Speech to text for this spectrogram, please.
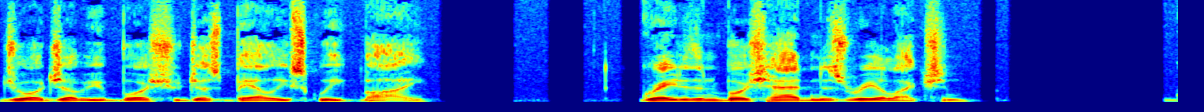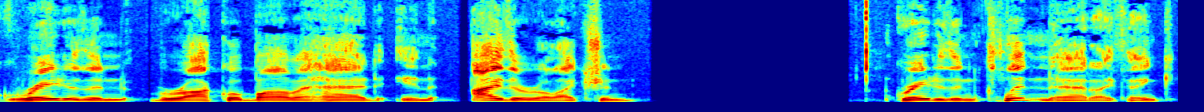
George W. Bush, who just barely squeaked by, greater than Bush had in his reelection, greater than Barack Obama had in either election, greater than Clinton had, I think.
